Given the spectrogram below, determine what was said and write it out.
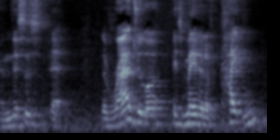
And this is it. The radula is made out of chitin,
